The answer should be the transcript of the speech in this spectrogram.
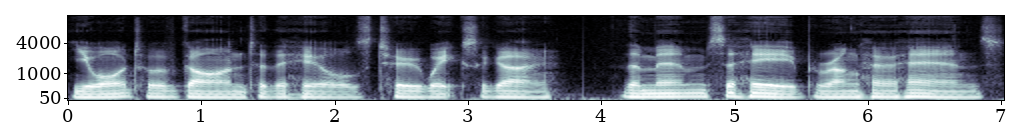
You ought to have gone to the hills two weeks ago. The Mem Sahib wrung her hands.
